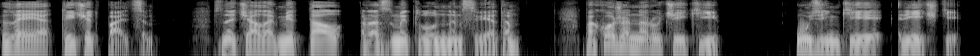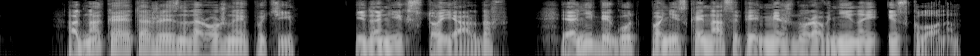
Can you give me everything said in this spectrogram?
Лея тычет пальцем. Сначала металл размыт лунным светом. Похоже на ручейки, узенькие речки. Однако это железнодорожные пути, и до них сто ярдов, и они бегут по низкой насыпи между равниной и склоном.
